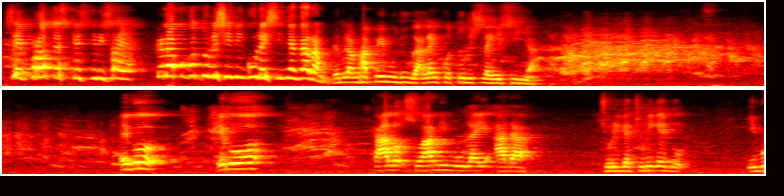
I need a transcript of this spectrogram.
Saya protes ke istri saya. Kenapa kau tulis ini gula isinya garam? Dia bilang HPmu juga lain kau tulis lain isinya. Ibu, ibu, kalau suami mulai ada curiga-curiga ibu, ibu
